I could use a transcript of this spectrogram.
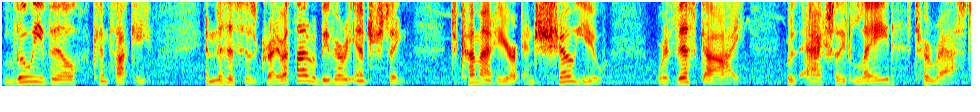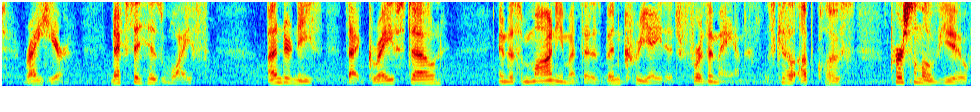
Louisville, Kentucky. And this is his grave. I thought it would be very interesting to come out here and show you where this guy was actually laid to rest right here next to his wife underneath that gravestone and this monument that has been created for the man. Let's get an up close personal view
